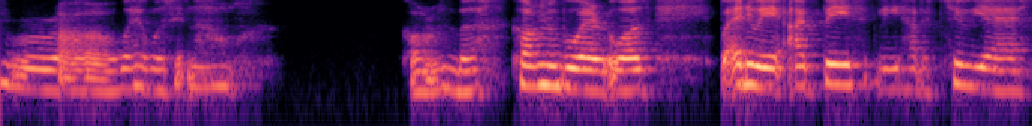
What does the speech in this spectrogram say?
oh, where was it now can't remember can't remember where it was but anyway i basically had a two year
